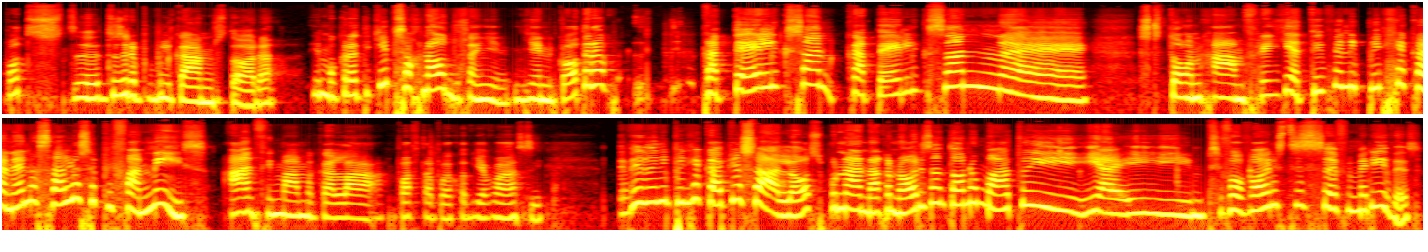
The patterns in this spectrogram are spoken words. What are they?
Από τους, Ρεπουμπλικάνους τώρα. Οι δημοκρατικοί ψαχνόντουσαν γενικότερα. Κατέληξαν, κατέληξαν ε, στον Χάμφρι γιατί δεν υπήρχε κανένας άλλος επιφανής, αν θυμάμαι καλά από αυτά που έχω διαβάσει. Δηλαδή δεν υπήρχε κάποιος άλλος που να αναγνώριζαν το όνομά του οι, οι, οι ψηφοφόροι στις εφημερίδες.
